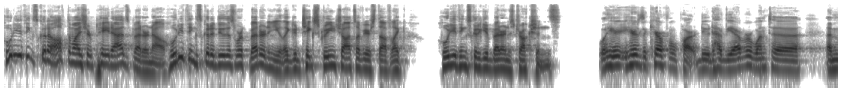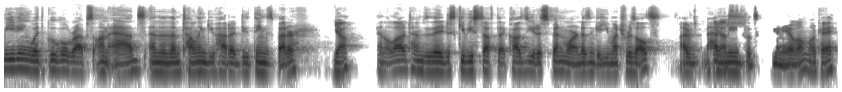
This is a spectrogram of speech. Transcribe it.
Who do you think is going to optimize your paid ads better now? Who do you think is going to do this work better than you? Like, you take screenshots of your stuff. Like, who do you think is going to give better instructions? Well, here, here's the careful part, dude. Have you ever went to a meeting with Google reps on ads and then them telling you how to do things better? Yeah. And a lot of times they just give you stuff that causes you to spend more and doesn't get you much results. I've had Yes. meetings with many of them. Okay,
